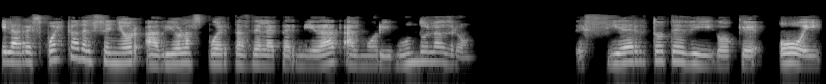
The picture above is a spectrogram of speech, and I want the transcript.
Y la respuesta del Señor abrió las puertas de la eternidad al moribundo ladrón. De cierto te digo que hoy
